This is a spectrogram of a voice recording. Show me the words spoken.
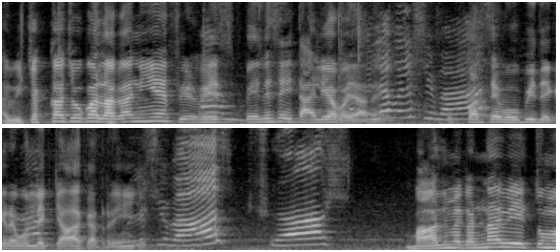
अभी चक्का चौका लगा नहीं है फिर पहले से ही तालियाँ बजा रहे हैं। ऊपर से वो भी देख रहे हैं बोले क्या कर रहे हैं? बाद में करना है भी तुम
